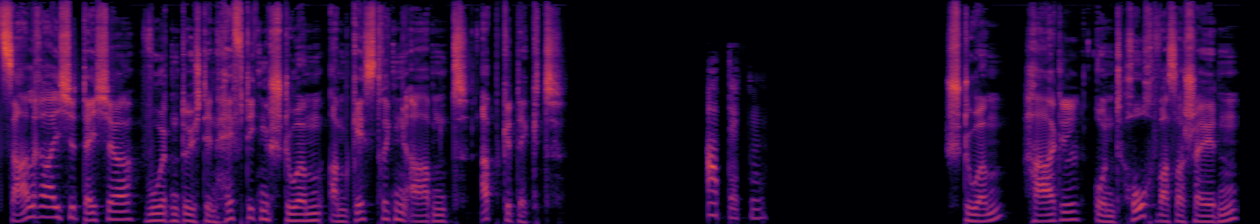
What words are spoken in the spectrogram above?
Zahlreiche Dächer wurden durch den heftigen Sturm am gestrigen Abend abgedeckt. abdecken, Sturm, Hagel und Hochwasserschäden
